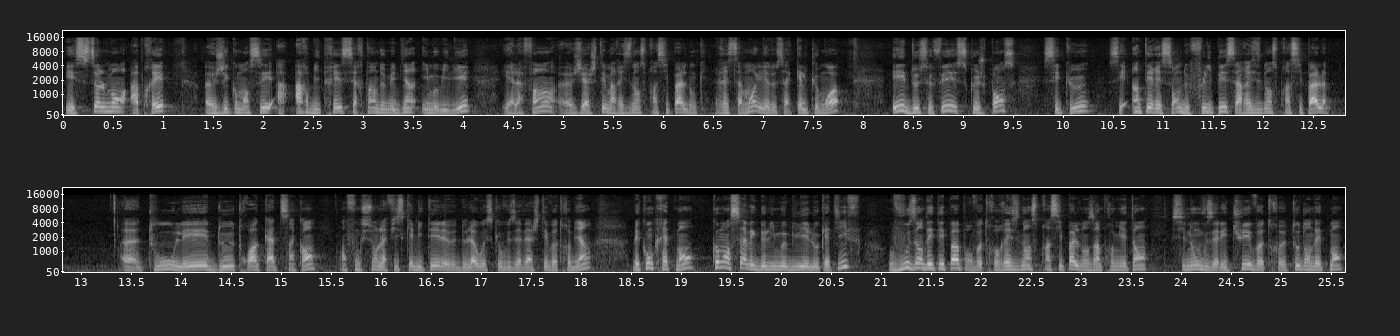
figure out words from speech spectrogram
et seulement après, euh, j'ai commencé à arbitrer certains de mes biens immobiliers. Et à la fin, euh, j'ai acheté ma résidence principale, donc récemment, il y a de ça quelques mois. Et de ce fait, ce que je pense, c'est que c'est intéressant de flipper sa résidence principale euh, tous les 2, 3, 4, 5 ans en fonction de la fiscalité de là où est-ce que vous avez acheté votre bien. Mais concrètement, commencez avec de l'immobilier locatif. Vous endettez pas pour votre résidence principale dans un premier temps, sinon vous allez tuer votre taux d'endettement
